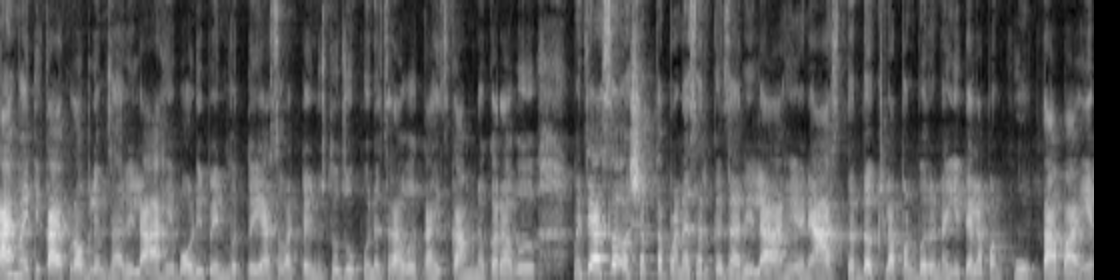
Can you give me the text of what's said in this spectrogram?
काय माहिती काय प्रॉब्लेम झालेला आहे बॉडी पेन होतंय असं वाटतंय नुसतं झोपूनच राहावं काहीच काम न करावं. म्हणजे असं अशक्तपणासारखं झालेलं आहे आणि आज तर दक्षला पण बरं नाही आहे त्याला पण खूप ताप आहे.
